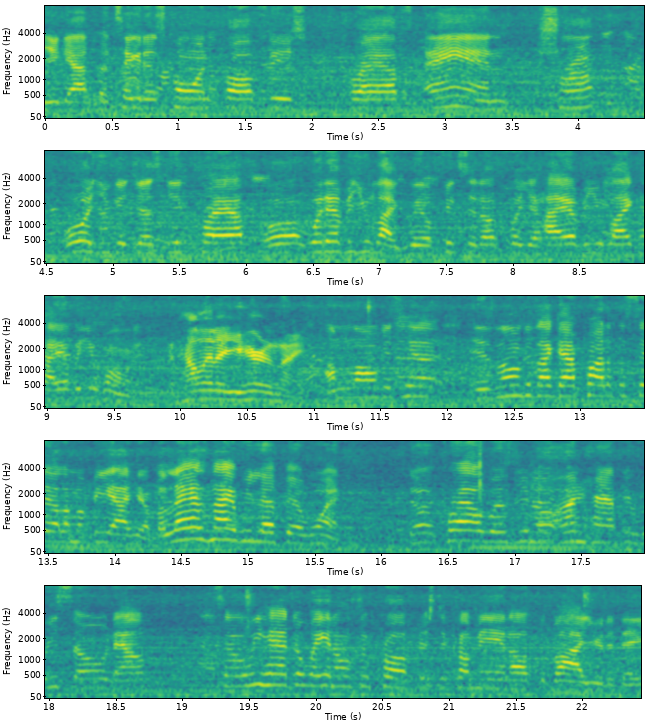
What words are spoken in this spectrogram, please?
You got potatoes, corn, crawfish, crabs, and shrimp. Or you can just get crabs or whatever you like. We'll fix it up for you however you like, however you want it. And how late are you here tonight? I'm long as here. As long as I got product to sell, I'm gonna be out here. But last night we left at one. The crowd was, you know, unhappy. We sold out. So we had to wait on some crawfish to come in off the bayou today.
